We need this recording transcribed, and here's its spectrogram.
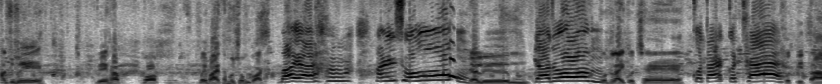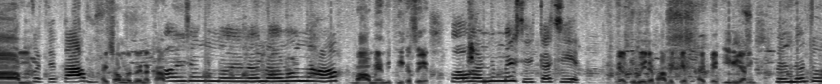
อาจูเบเบครับ บอกบายบายท่านผู้ชมก่อน บายให้ให้ชมอย่าลืมอย่าลืมกดไลค์กดแชร์ กดไลค์กดแชร์กดติดตามกดติดตามให้ช่องเราด้วยนะครับให้ช่องเลยนะน้องนะครับบ่าวแมนวิถีเกษตรเราวันนี้ไม่สีกระสีดเดี๋ยวจูเบจะพาไปเก็บไข่เป็ดอีเหลียงเป็นเนื้อตัว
